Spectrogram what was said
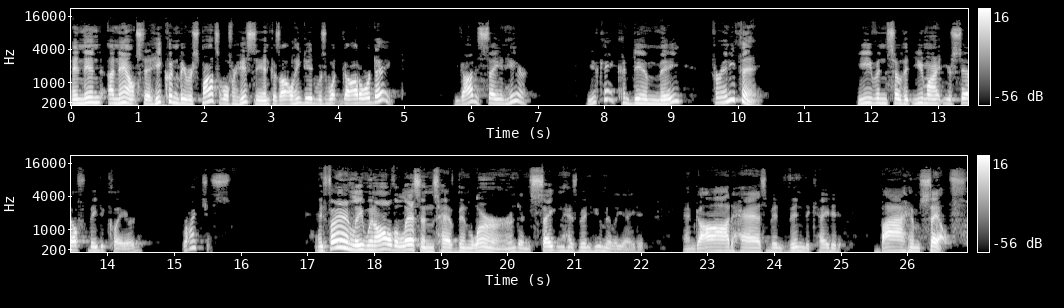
and then announced that he couldn't be responsible for his sin because all he did was what God ordained. God is saying here, you can't condemn me for anything, even so that you might yourself be declared righteous. And finally, when all the lessons have been learned and Satan has been humiliated and God has been vindicated by himself,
